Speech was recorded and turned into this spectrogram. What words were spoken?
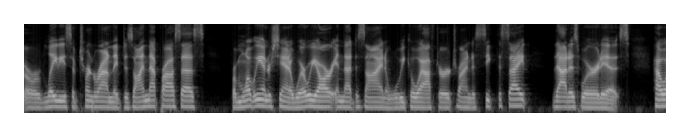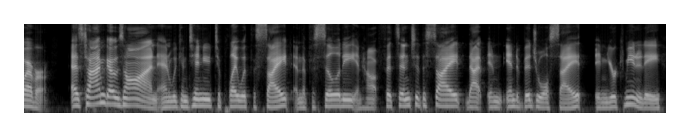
or ladies have turned around and they've designed that process from what we understand of where we are in that design and what we go after trying to seek the site. That is where it is. However, as time goes on and we continue to play with the site and the facility and how it fits into the site, that in individual site in your community,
